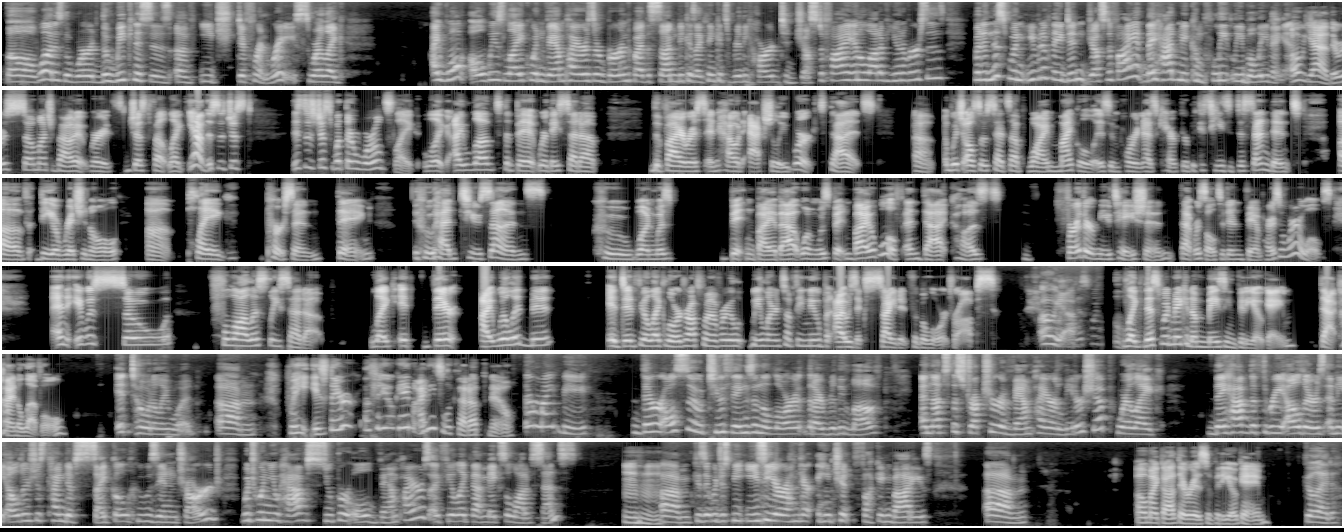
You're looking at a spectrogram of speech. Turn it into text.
oh, what is the word? The weaknesses of each different race. Where like, I won't always like when vampires are burned by the sun because I think it's really hard to justify in a lot of universes. But in this one, even if they didn't justify it, they had me completely believing it. Oh yeah, there was so much about it where it just felt like, yeah, this is just this is just what their world's like. Like I loved the bit where they set up the virus and how it actually worked. That uh, which also sets up why Michael is important as a character because he's a descendant of the original um, plague person thing who had two sons who one was bitten by a bat one was bitten by a wolf and that caused further mutation that resulted in vampires and werewolves. And it was so flawlessly set up. Like it there I will admit it did feel like lore drops whenever we learned something new, but I was excited for the lore drops. Oh yeah. Like this would make an amazing video game. That kind of level. It totally would. Um Wait, is there a video game? I need to look that up now. There might be there are also two things in the lore that I really love, and that's the structure of vampire leadership, where like they have the three elders, and the elders just kind of cycle who's in charge. Which, when you have super old vampires, I feel like that makes a lot of sense. Mm-hmm. Um, because it would just be easier on their ancient fucking bodies. Um. Oh my god, there is a video game. Good.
